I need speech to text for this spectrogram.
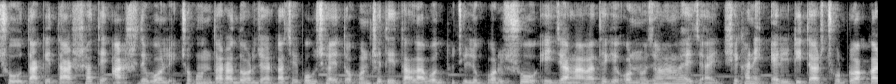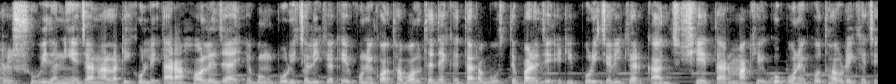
শো তাকে তার সাথে আসতে বলে। যখন তারা দরজার কাছে পৌঁছায়, তখন সেটি তালাবদ্ধ ছিল। পরে শো এই জানালা থেকে অন্য জানালায় যায়। সেখানে অ্যারিটি তার ছোট আকারের সুবিধা নিয়ে জানালাটি খোলে। তারা হলে যায় এবং পরিচালিকাকে ফোনে কথা বলতে দেখে। তারা বুঝতে পারে যে এটি পরিচালিকার কাজ। সে তার মাকে গোপনে কোথাও রেখেছে।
